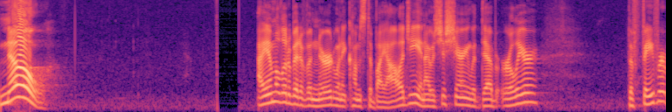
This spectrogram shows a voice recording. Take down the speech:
No. I am a little bit of a nerd when it comes to biology, and I was just sharing with Deb earlier. The favorite,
